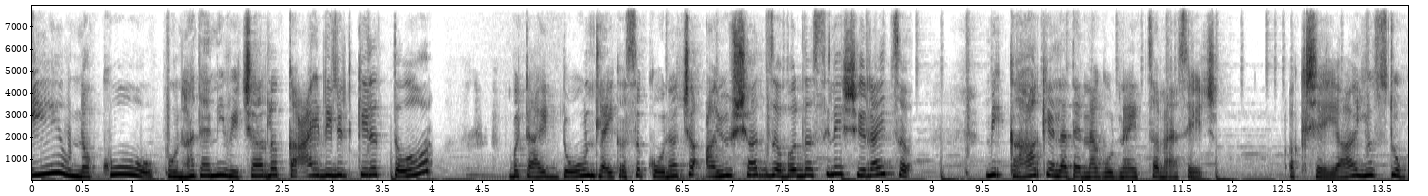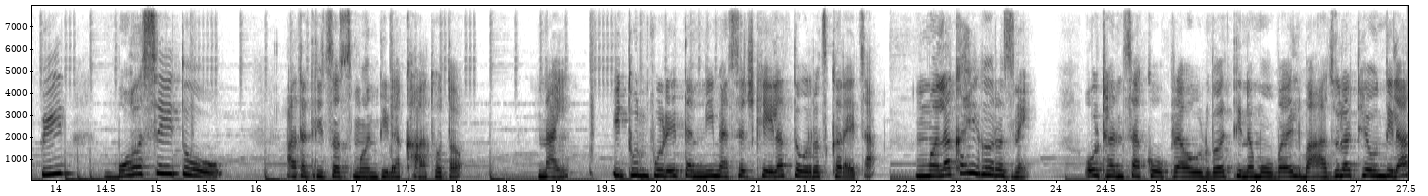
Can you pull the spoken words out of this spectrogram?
ई नको. पुन्हा त्यांनी विचारलं काय डिलीट केलं तर? बट आय डोंट लाईक असं कोणाच्या आयुष्यात जबरदस्तीने शिरायचं. मी का केला त्यांना गुड नाईटचा message Akshaya you stupid boss आहे तो. आता तिचंच मन तिला खात होतं. नाही इथून पुढे त्यांनी मेसेज केला तरच करायचा. मला काही गरज नाही. ओठांचा कोपरा उडवत तिनं मोबाईल बाजूला ठेवून दिला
